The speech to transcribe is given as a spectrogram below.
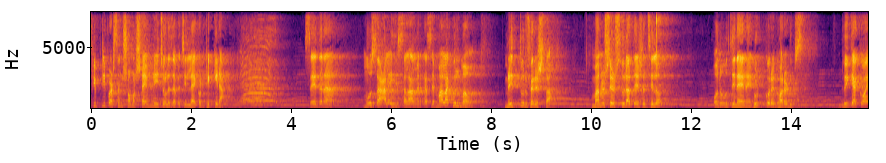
ফিফটি পার্সেন্ট সমস্যা এমনিই চলে যাবে চিল্লা এখন, ঠিক কিনা? সেদনা মুসা আলাইহিস সালামের কাছে মালাকুল মাউত, মৃত্যুর ফেরেশতা। মানুষের সুরাতে এসেছিল, অনুমতি নেয় নাই, হুট করে ঘরে ঢুকছে। ধুইকা কয়,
